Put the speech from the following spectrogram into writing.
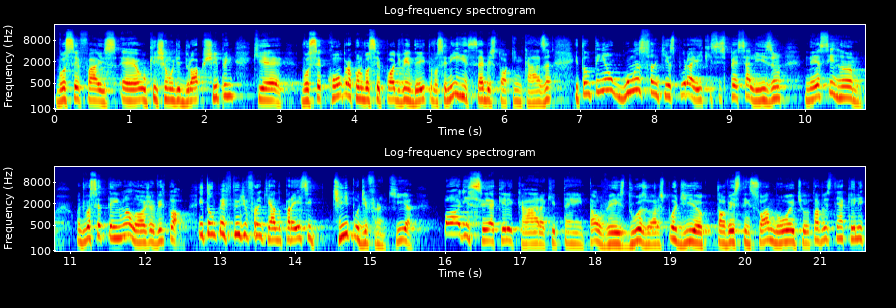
você faz é, o que chamam de dropshipping, que é você compra quando você pode vender, então você nem recebe estoque em casa. Então tem algumas franquias por aí que se especializam nesse ramo, onde você tem uma loja virtual. Então o perfil de franqueado para esse tipo de franquia Pode ser aquele cara que tem talvez duas horas por dia, ou talvez tem só a noite, ou talvez tenha aquele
